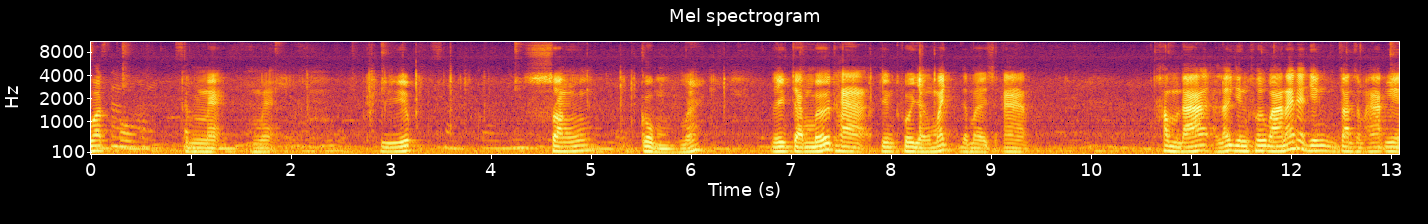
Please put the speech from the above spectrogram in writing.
វឌ្ឍនភាពសង្គមណាយើងចាំមើលថាយើងធ្វើយ៉ាងម៉េចដើម្បីឲ្យស្អាតធម្មតាឥឡូវយើងធ្វើបានហើយតែយើងមិនតាន់សម្អាតវា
